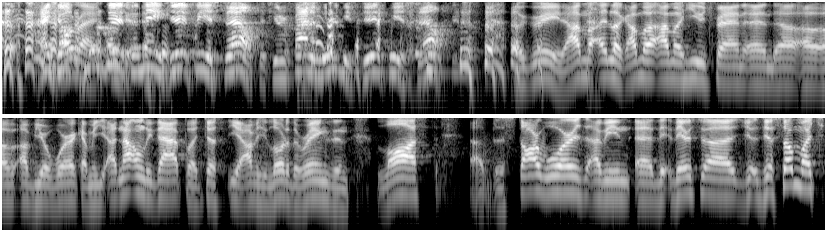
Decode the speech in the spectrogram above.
hey, don't, All right, don't do it for me. Do it for yourself. If you're a fan of movies, do it for yourself. You know? Agreed. I'm I, look. I'm a I'm a huge fan and uh, of, of your work. I mean, uh, not only that, but just yeah, obviously Lord of the Rings and Lost. Uh, the Star Wars. I mean, uh, th- there's uh, j- just so much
